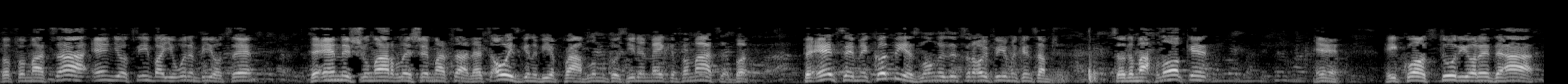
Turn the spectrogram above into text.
but for matzah, en yotzim but you wouldn't be yotzeh. The end is shumar leshem matzah. That's always going to be a problem because you didn't make it for matzah. But the etzem, it could be as long as it's roi for human consumption. So the mahloket, he quotes Tur Yoreh De'ah,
